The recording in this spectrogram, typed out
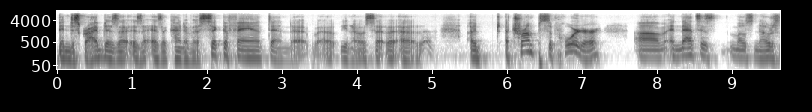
been described as a, as a, as a kind of a sycophant and a, a, you know a, a, a Trump supporter. Um, and that's his most notice,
